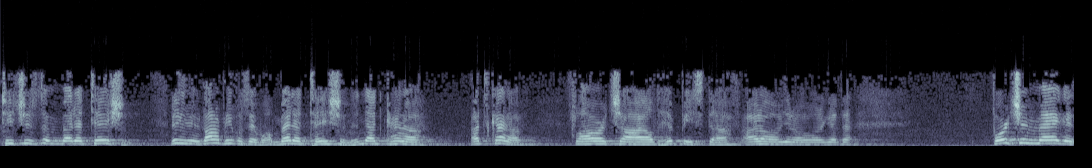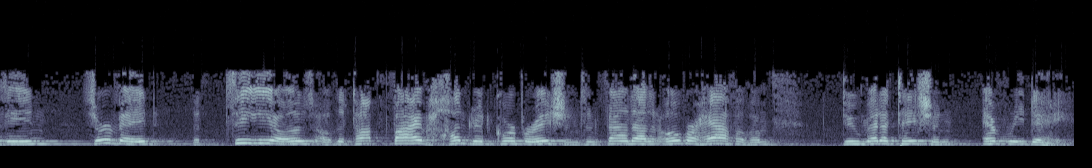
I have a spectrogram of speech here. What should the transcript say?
teaches them meditation. A lot of people say, "Well, meditation isn't that kind of that's kind of flower child hippie stuff?" I don't, you know, want to get that. Fortune magazine surveyed the CEOs of the top 500 corporations and found out that over half of them do meditation every day.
